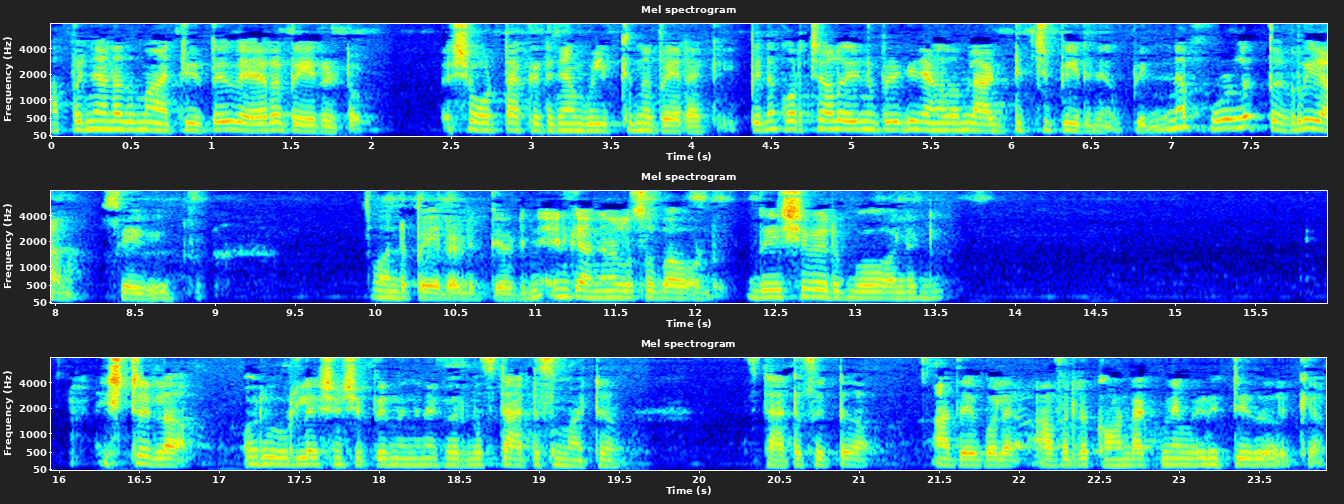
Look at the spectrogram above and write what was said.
അപ്പം ഞാനത് മാറ്റിയിട്ട് വേറെ പേരിട്ടു. ഷോർട്ടാക്കിയിട്ട് ഞാൻ വിളിക്കുന്ന പേരാക്കി. പിന്നെ കുറച്ച് കഴിഞ്ഞപ്പോഴേക്കും ഞങ്ങൾ തമ്മിൽ അടിച്ച് പിരിഞ്ഞു. പിന്നെ ഫുള്ള് തെറിയാണ് സേവ് ചെയ്തത്. ഓന്റെ പേര് എഡിറ്റ് ചെയ്തിട്ട് എനിക്ക് അങ്ങനെയുള്ള സ്വഭാവമുണ്ട്. ദേഷ്യം വരുമ്പോൾ അല്ലെങ്കിൽ ഇഷ്ടമില്ല ഒരു റിലേഷൻഷിപ്പിൽ നിന്ന് ഇങ്ങനെയൊക്കെ വരുമ്പോൾ സ്റ്റാറ്റസ് മാറ്റുക. സ്റ്റാറ്റസ് ഇട്ടുക. അതേപോലെ അവരുടെ കോണ്ടാക്ട് നെയിം എഡിറ്റ് ചെയ്ത് കളിക്കുക.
